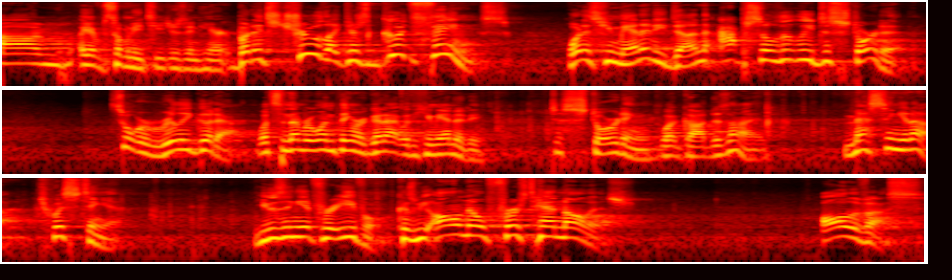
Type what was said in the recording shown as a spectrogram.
Um, I have so many teachers in here. But it's true, like, there's good things. What has humanity done? Absolutely distort it. That's what we're really good at. What's the number one thing we're good at with humanity? distorting what God designed, messing it up, twisting it, using it for evil. Because we all know firsthand knowledge. All of us,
